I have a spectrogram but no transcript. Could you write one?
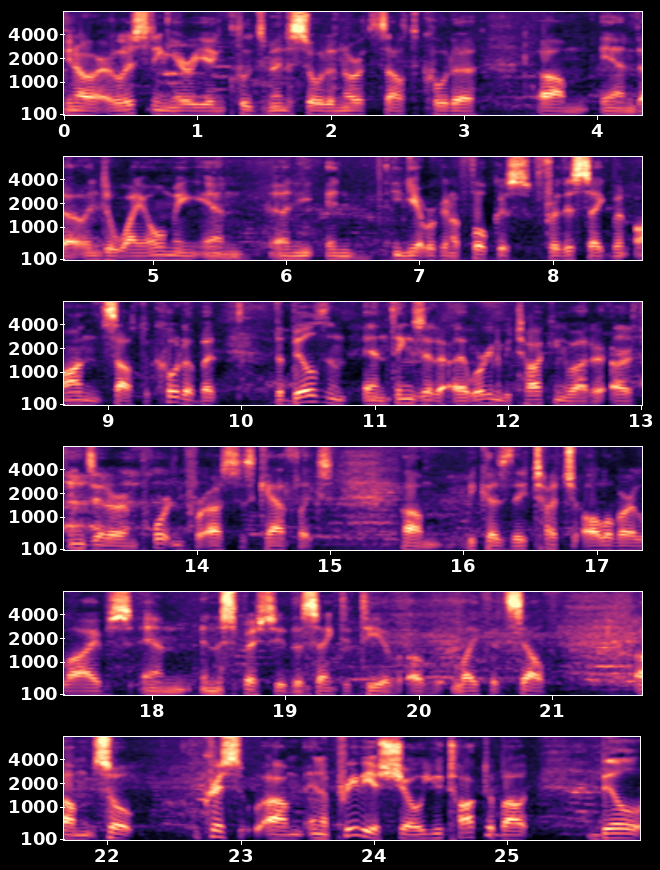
you know, our listening area includes Minnesota, North, South Dakota, um, and uh, into Wyoming, and and and, and yet we're going to focus for this segment on South Dakota, but. The bills and, and things that uh, we're going to be talking about are, are things that are important for us as Catholics um, because they touch all of our lives and, and especially the sanctity of, of life itself. Um, so, Chris, um, in a previous show, you talked about Bill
